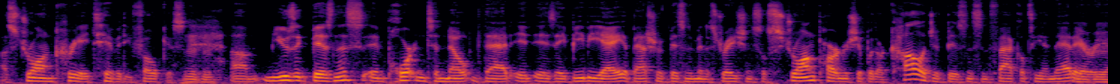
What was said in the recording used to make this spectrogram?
a strong creativity focus. Mm-hmm. Um, music business, important to note that it is a BBA, a Bachelor of Business Administration, so strong partnership with our College of Business and faculty in that mm-hmm. area.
